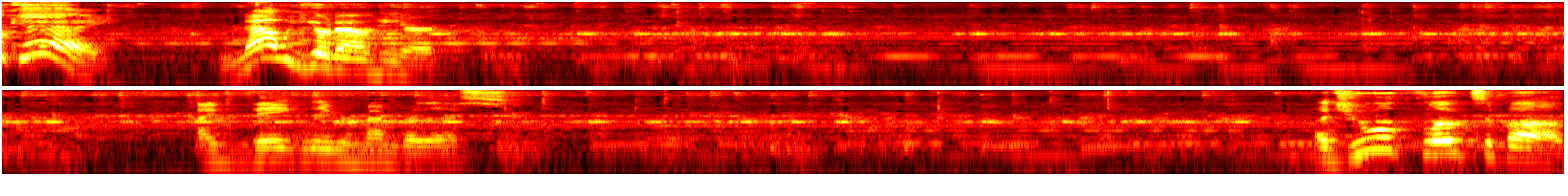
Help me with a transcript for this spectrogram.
Okay, now we go down here. I vaguely remember this. A jewel floats above.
